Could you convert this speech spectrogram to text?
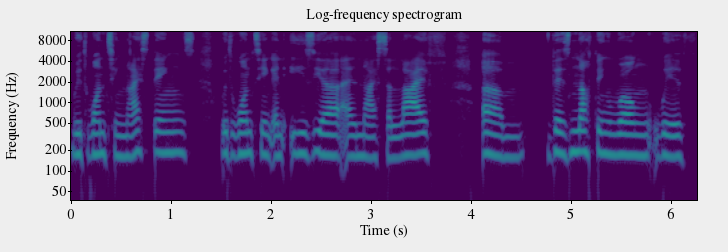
with wanting nice things, with wanting an easier and nicer life. Um, there's nothing wrong with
